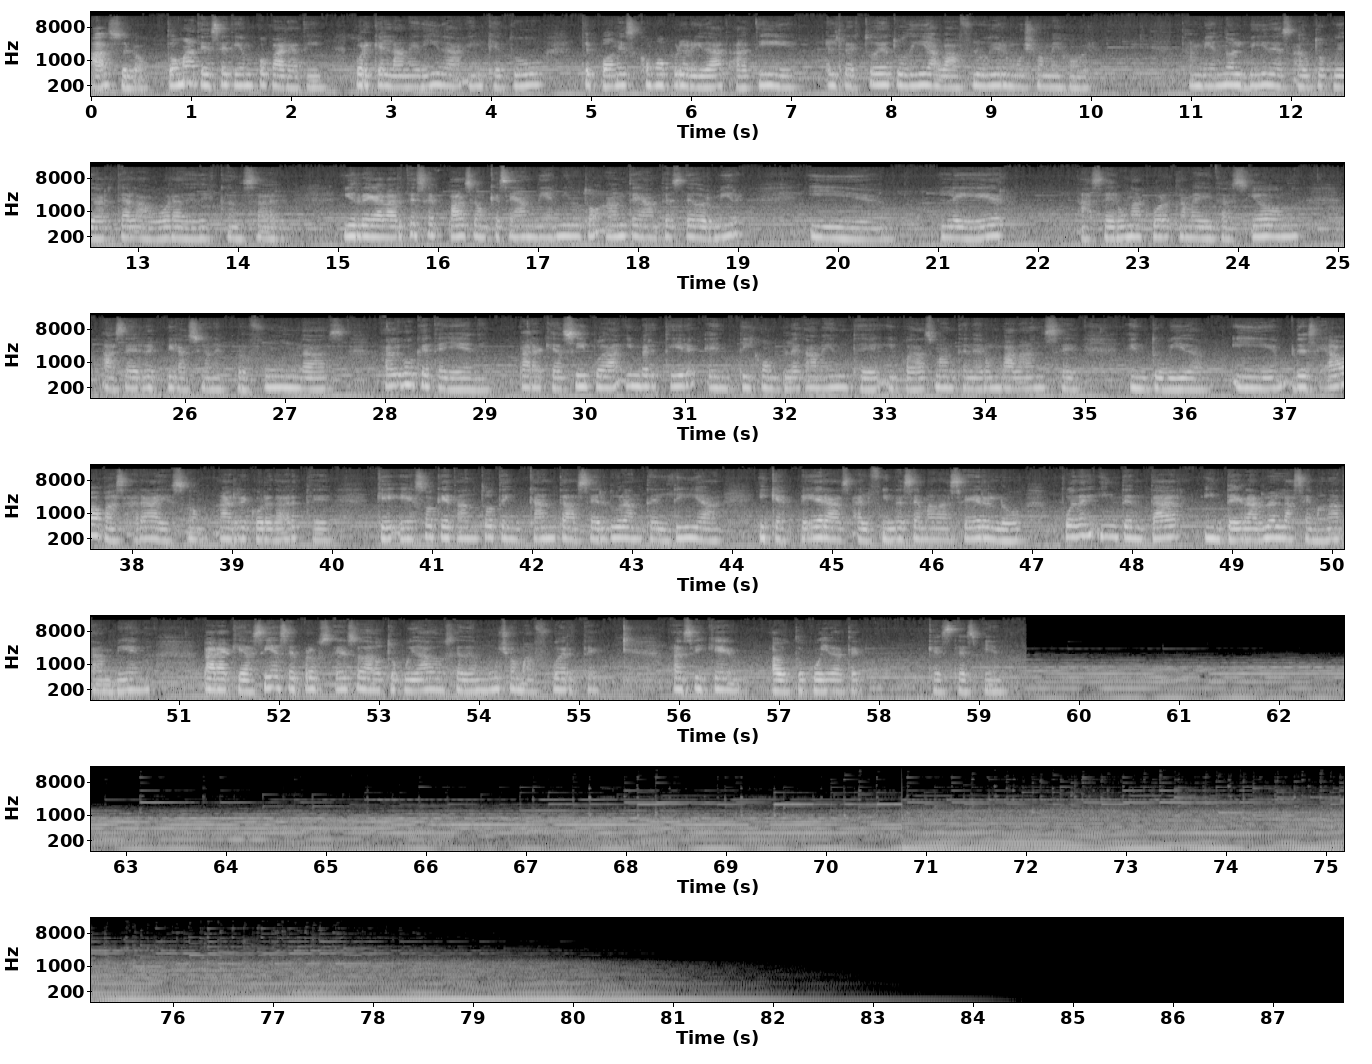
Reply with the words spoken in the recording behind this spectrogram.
hazlo, tómate ese tiempo para ti, porque en la medida en que tú te pones como prioridad a ti, el resto de tu día va a fluir mucho mejor. También no olvides autocuidarte a la hora de descansar y regalarte ese espacio, aunque sean 10 minutos antes, antes de dormir, y leer, hacer una corta meditación, hacer respiraciones profundas, algo que te llene para que así puedas invertir en ti completamente y puedas mantener un balance en tu vida. Y deseaba pasar a eso, a recordarte que eso que tanto te encanta hacer durante el día y que esperas al fin de semana hacerlo, puedes intentar integrarlo en la semana también para que así ese proceso de autocuidado se dé mucho más fuerte. Así que autocuídate que estés bien.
